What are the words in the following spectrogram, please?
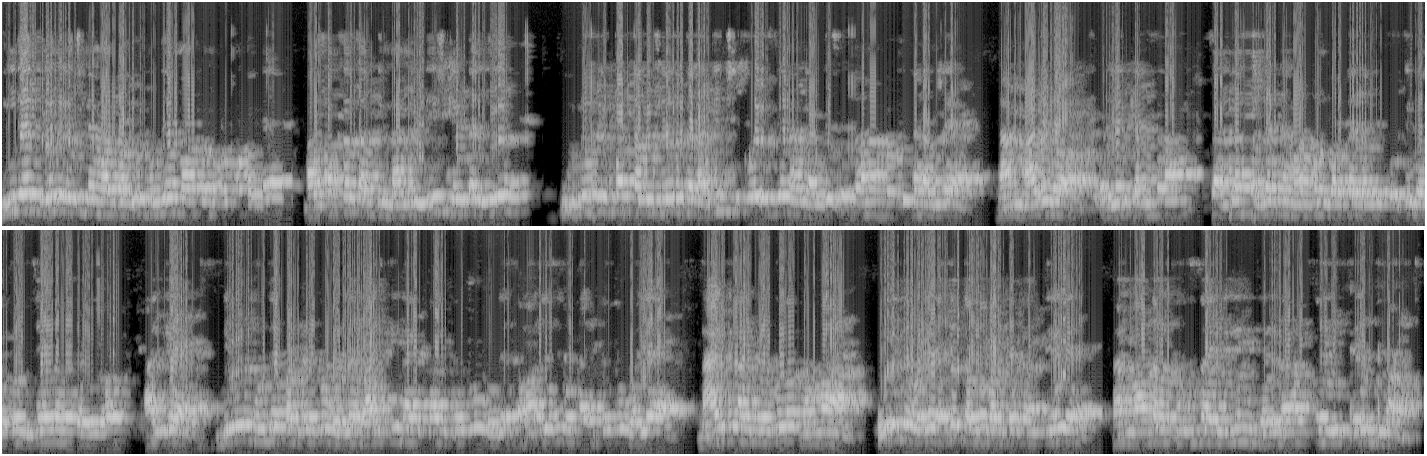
ಹಿಂದೆ ಏನು ಯೋಚನೆ ಮಾಡಬಾರ್ದು ಮುಂದೆ ಮಾಡ್ಕೊಂಡು ನಾವು ಸಕ್ಸಸ್ ಆಗ್ತೀವಿ ನಾನು ಇಡೀ ಸ್ಟೇಟ್ ಅಲ್ಲಿ ಇನ್ನೂರ ಇಪ್ಪತ್ತಾರು ಅತಿ ಚಿಕ್ಕ ವಯಸ್ಸಿಗೆ ನಾನು ಅಂದ್ರೆ ನಾನು ಮಾಡಿರೋ ಒಳ್ಳೆ ಕೆಲಸ ಸಂಘ ಸಂಘಟನೆ ಮಾಡ್ಕೊಂಡು ಬರ್ತಾ ಇರೋದು ಕೊಟ್ಟಿರೋದು ವಿಜಯವಾಗ ಹಂಗೆ ನೀವು ಮುಂದೆ ಬರಬೇಕು ಒಳ್ಳೆ ರಾಜಕೀಯ ನಾಯಕ ಆಗ್ಬೇಕು ಒಳ್ಳೆ ಸಮಾಜಕರಾಗಬೇಕು ಒಳ್ಳೆ ನಾಯಕ ಆಗ್ಬೇಕು ನಮ್ಮ ಊರಿಗೆ ಒಳ್ಳೆ ಹೆಸರು ತಂದು ಬರ್ಬೇಕು ಅಂತ ಹೇಳಿ ನಾನು ಮಾತಾಡೋದು ಮುಗಿಸ್ತಾ ಇದ್ದೀನಿ ಜೈ ರಾಮ್ ಜೈ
